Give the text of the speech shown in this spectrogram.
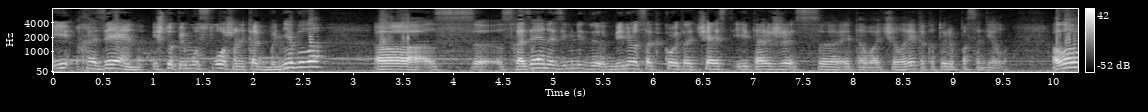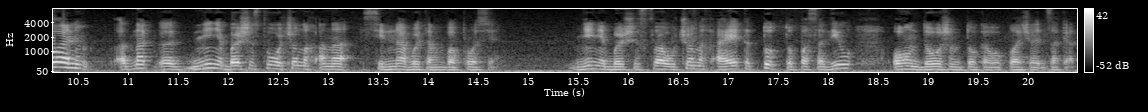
и хозяину. И чтобы ему сложно как бы не было, э, с, с хозяина земли берется какая-то часть и также с этого человека, который посадил. Аллаху однако, э, мнение большинства ученых, она сильна в этом вопросе. Мнение большинства ученых, а это тот, кто посадил, он должен только выплачивать закат.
